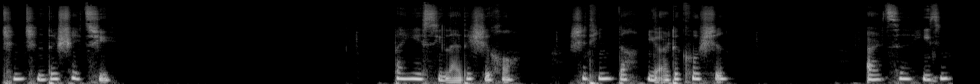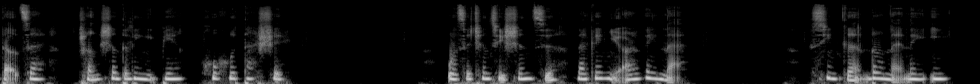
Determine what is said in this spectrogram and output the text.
沉沉的睡去。半夜醒来的时候，是听到女儿的哭声。儿子已经倒在床上的另一边，呼呼大睡。我再撑起身子来给女儿喂奶，性感露奶内衣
